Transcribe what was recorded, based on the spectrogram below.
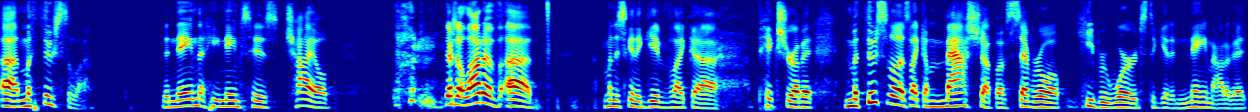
uh, Methuselah, the name that he names his child. There's a lot of, uh, I'm just to give like a picture of it. Methuselah is like a mashup of several Hebrew words to get a name out of it.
